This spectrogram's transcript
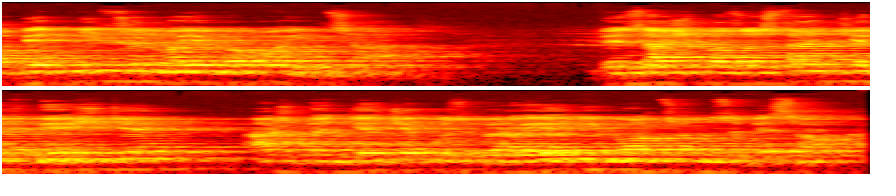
obietnicę mojego Ojca. Wy zaś pozostańcie w mieście, aż będziecie uzbrojeni mocą z wysoka.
